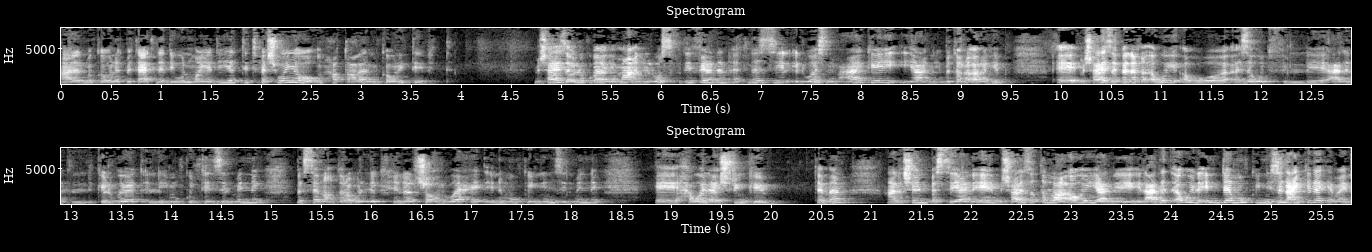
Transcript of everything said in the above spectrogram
على المكونات بتاعتنا دي والمية دي تدفى شوية وأقوم حاطة عليها المكون التالت. مش عايزة أقول لكم بقى يا جماعة إن الوصفه دي فعلا هتنزل الوزن معاكي يعني بطريقة رهيبة. مش عايزة أبالغ قوي أو أزود في عدد الكيلوهات اللي ممكن تنزل منك بس أنا أقدر أقول لك خلال شهر واحد إن ممكن ينزل منك حوالي 20 كيلو. تمام؟ علشان بس يعني إيه مش عايزة أطلع قوي يعني العدد قوي لأن ده ممكن يزيد عن كده كمان.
